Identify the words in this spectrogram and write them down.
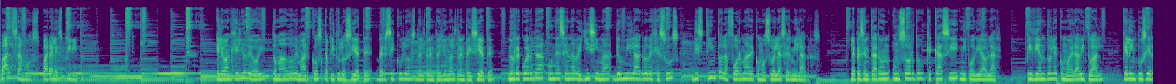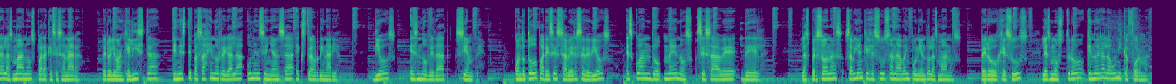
Bálsamos para el Espíritu. El Evangelio de hoy, tomado de Marcos capítulo 7, versículos del 31 al 37, nos recuerda una escena bellísima de un milagro de Jesús distinto a la forma de cómo suele hacer milagros. Le presentaron un sordo que casi ni podía hablar, pidiéndole como era habitual que le impusiera las manos para que se sanara. Pero el evangelista en este pasaje nos regala una enseñanza extraordinaria. Dios es novedad siempre. Cuando todo parece saberse de Dios, es cuando menos se sabe de Él. Las personas sabían que Jesús sanaba imponiendo las manos, pero Jesús les mostró que no era la única forma,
